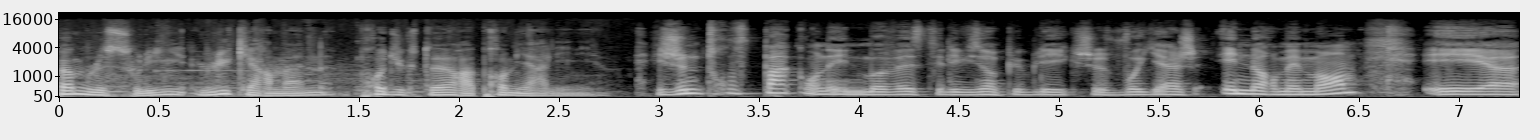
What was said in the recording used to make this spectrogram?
comme le souligne Luc Herman, producteur à première ligne. Et je ne trouve pas qu'on ait une mauvaise télévision publique. Je voyage énormément euh,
